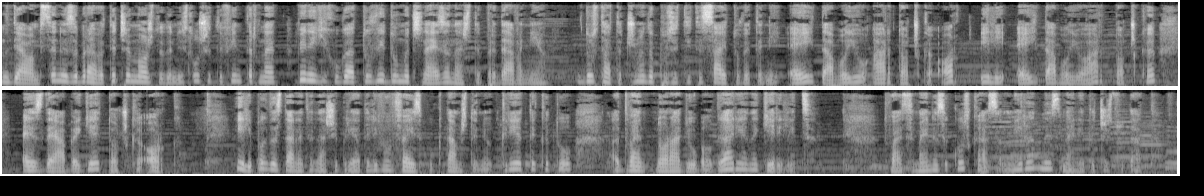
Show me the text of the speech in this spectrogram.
Надявам се, не забравяйте, че можете да ни слушате в интернет, винаги когато ви думъчне за нашите предавания. Достатъчно е да посетите сайтовете ни awr.org или awr.sdabg.org или пък да станете наши приятели във Facebook. Там ще ни откриете като Адвентно радио България на Кирилица. Това е семейна закуска. Аз съм Мира. Не смените частотата.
